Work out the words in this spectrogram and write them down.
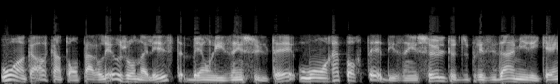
Ou encore, quand on parlait aux journalistes, ben, on les insultait ou on rapportait des insultes du président américain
